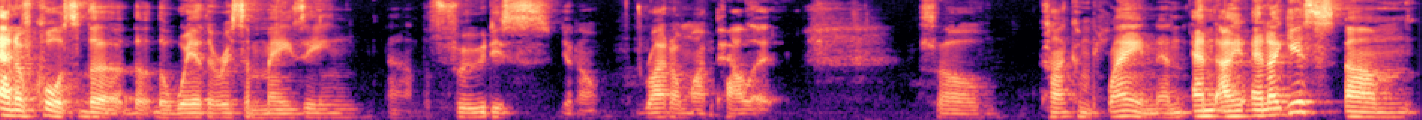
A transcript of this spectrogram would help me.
and of course the the, the weather is amazing. Uh, the food is you know right on my palate. So can't complain. And and I and I guess um,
